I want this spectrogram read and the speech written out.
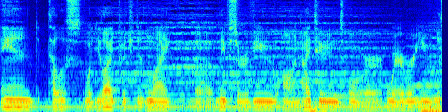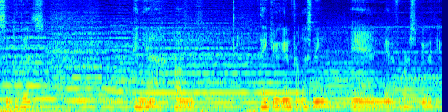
and tell us what you liked, what you didn't like. Uh, leave us a review on iTunes or wherever you listen to this. And yeah, um, thank you again for listening, and may the force be with you.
